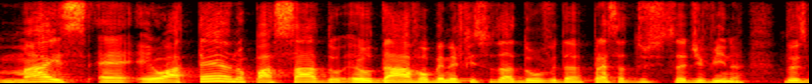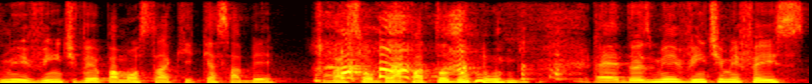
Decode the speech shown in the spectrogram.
Mas é, eu até ano passado eu dava o benefício da dúvida para essa justiça divina. 2020 veio para mostrar que quer saber. Vai sobrar pra todo mundo. É, 2020 me fez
